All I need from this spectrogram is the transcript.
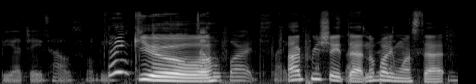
be at Jay's house. Thank you. double farts. Like, I appreciate that. Nobody that. wants that. Mm.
